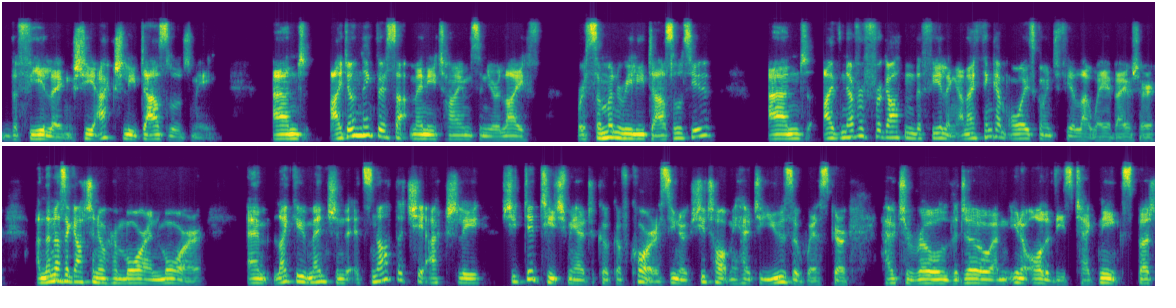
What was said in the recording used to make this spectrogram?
the feeling. She actually dazzled me. And I don't think there's that many times in your life where someone really dazzles you and I've never forgotten the feeling. And I think I'm always going to feel that way about her. And then as I got to know her more and more, um, like you mentioned, it's not that she actually, she did teach me how to cook, of course. You know, she taught me how to use a whisk or how to roll the dough and, you know, all of these techniques. But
